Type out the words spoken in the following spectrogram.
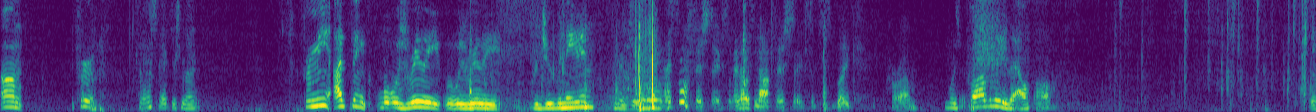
Um, for Can I smack your smack? For me, I think what was really what was really rejuvenating Rejuvenating. I smell fish sticks, but I know it's not fish sticks. It's like haram. was probably the alcohol. The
